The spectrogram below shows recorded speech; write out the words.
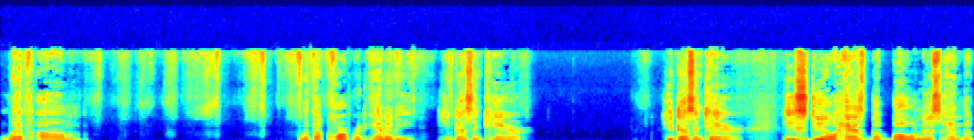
with um with a corporate entity, he doesn't care. He doesn't care. He still has the boldness and the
